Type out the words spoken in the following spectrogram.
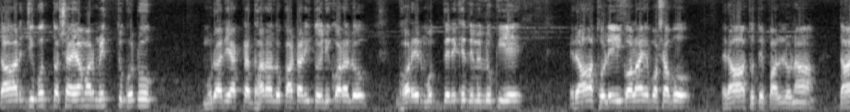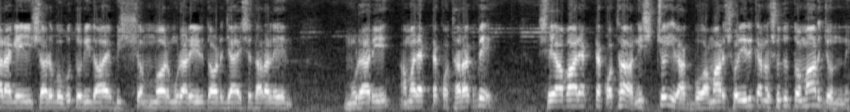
তার জীবদ্দশায় আমার মৃত্যু ঘটুক। মুরারি একটা ধারালো কাটারি তৈরি করালো, ঘরের মধ্যে রেখে দিল লুকিয়ে। রাত হলেই গলায় বসাবো, রাত হতে পারল না। তার আগেই সর্বভূত হৃদয় বিশ্বম্বর মুরারির দরজায় এসে দাঁড়ালেন। মুরারি, আমার একটা কথা রাখবে? সে আবার একটা কথা নিশ্চয়ই রাখব, আমার শরীর কেন শুধু তোমার জন্যে?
